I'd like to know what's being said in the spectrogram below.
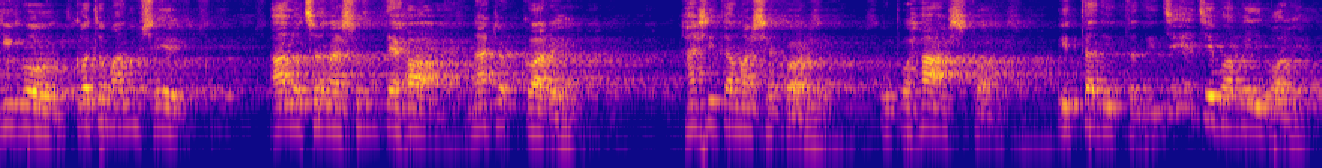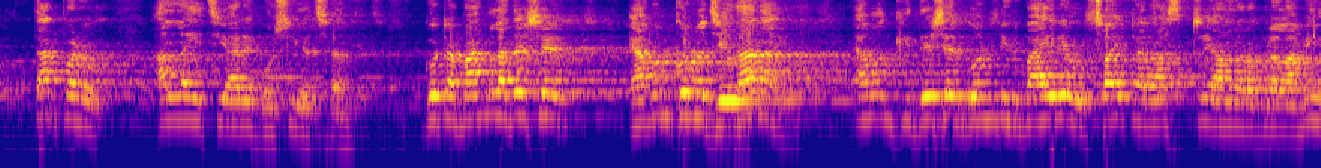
কিবোধ কত মানুষের আলোচনা শুনতে হয়, নাটক করে, হাসি তামাশা করে, উপহাস করে, ইত্যাদি ইত্যাদি, যে যেভাবেই বলে। তারপরেও আল্লাহ চেয়ারে বসিয়েছেন। গোটা বাংলাদেশের এমন কোনো জেলা নাই, এমনকি দেশের গণ্ডির বাইরেও ছয়টা রাষ্ট্রে আল্লাহ রবুল আলমী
